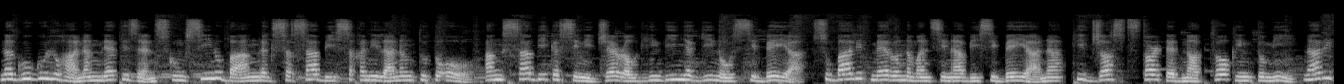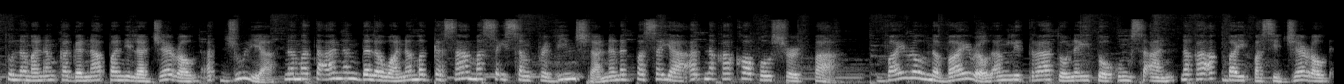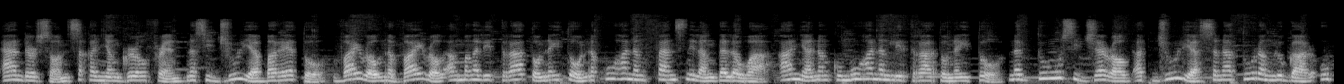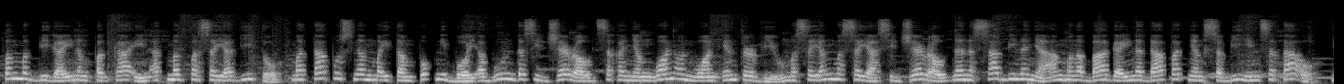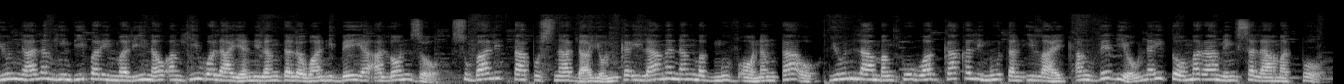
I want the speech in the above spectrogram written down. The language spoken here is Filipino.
Naguguluhan ang netizens kung sino ba ang nagsasabi sa kanila ng totoo. Ang sabi kasi ni Gerald hindi niya ginos si Bea, subalit meron naman sinabi si Bea na, he just started not talking to me. Narito naman ang kaganapan nila Gerald at Julia, na mataan ang dalawa na magkasama sa isang probinsya na nagpasaya at naka-couple shirt pa. Viral na viral ang litrato na ito kung saan nakaakbay pa si Gerald Anderson sa kanyang girlfriend na si Julia Barreto. Viral na viral ang mga litrato na ito nakuha ng fans nilang dalawa. Anya nang kumuha ng litrato na ito, nagtungo si Gerald at Julia sa naturang lugar upang magbigay ng pagkain at magpasaya dito. Matapos ngang maitampok ni Boy Abunda si Gerald sa kanyang one-on-one -on -one interview masayang masaya si Gerald na nasabi na niya ang mga bagay na dapat niya niyang sabihin sa tao, yun nga lang hindi pa rin malinaw ang hiwalayan nilang dalawa ni Bea Alonzo, subalit tapos na dayon kailangan nang mag-move on ang tao, yun lamang po huwag kakalimutan i-like ang video na ito maraming salamat po.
